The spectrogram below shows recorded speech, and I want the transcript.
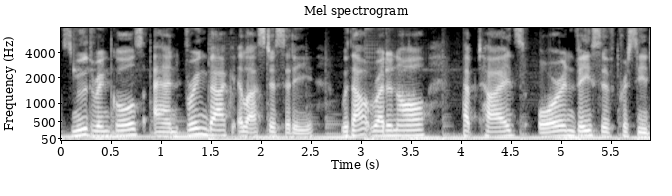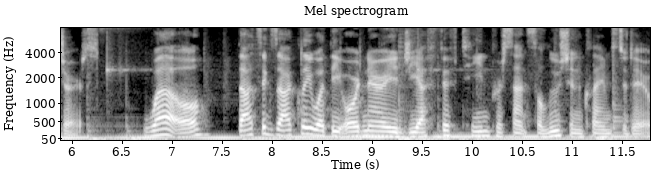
smooth wrinkles, and bring back elasticity without retinol, peptides, or invasive procedures. Well, that's exactly what the ordinary GF 15% solution claims to do.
